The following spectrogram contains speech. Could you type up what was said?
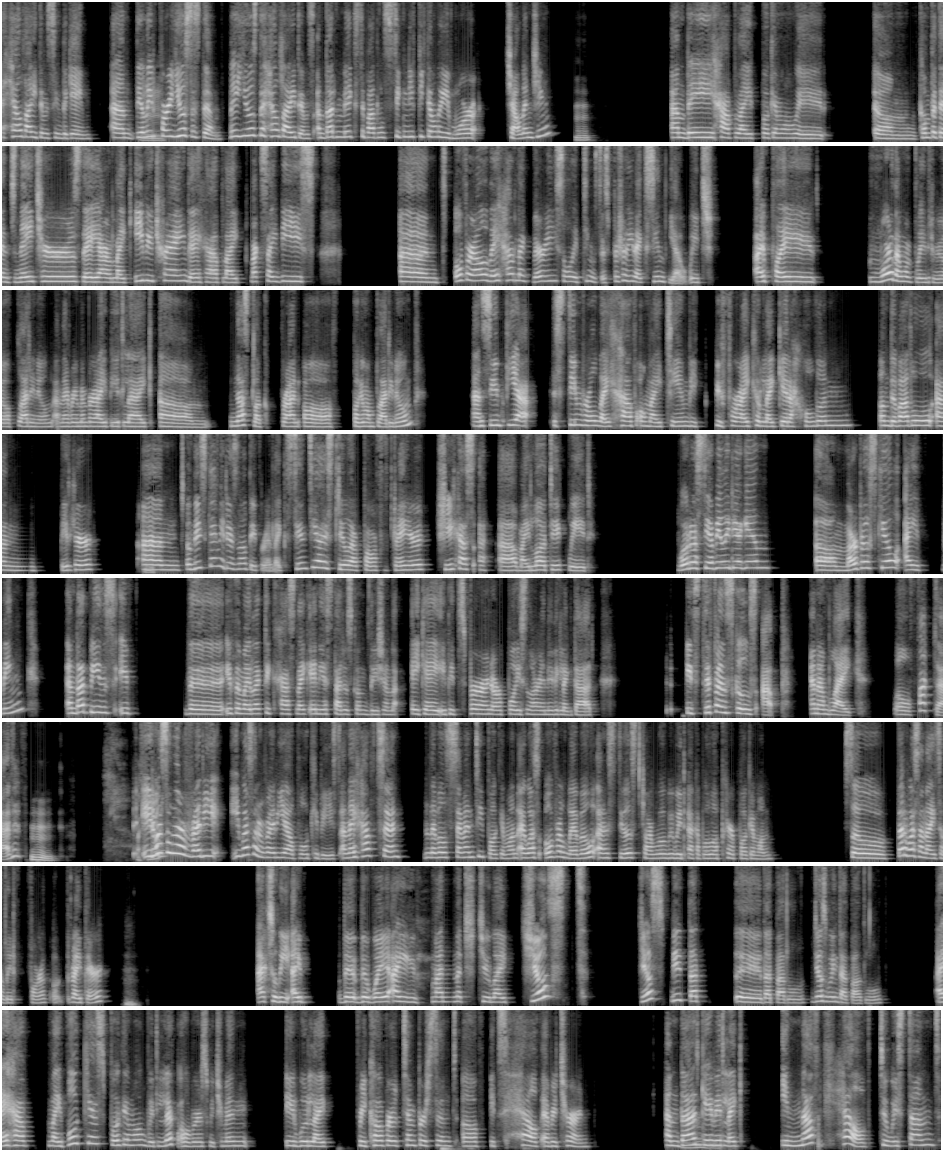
held items in the game and the elite Mm. four uses them they use the held items and that makes the battle significantly more challenging Mhm. and they have like pokemon with um competent natures they are like ev trained they have like max ivs and overall they have like very solid teams especially like cynthia which i played more than one playthrough of Platinum, and I remember I did like um Nuzlocke run of Pokemon Platinum, and Cynthia steamrolled like half of my team be- before I could like get a hold on on the battle and beat her. And on this game, it is not different. Like Cynthia is still a powerful trainer. She has a, a Milotic with what was the ability again? Um, Marvel Scale, I think, and that means if the if the Milotic has like any status condition, aka if it's burn or poison or anything like that, its defense goes up. And I'm like, well, fuck that. Mhm. I It was already it was already a bulky beast, and I have seven level 70 Pokemon. I was over level and still struggled with a couple of her Pokemon. So that was a nice elite four uh, right there. Actually, I the the way I managed to like just just beat that uh, that battle, just win that battle. I have my bulkiest Pokemon with leftovers, which meant it would like recover 10% of its health every turn. And that gave Mm. it like enough health to withstand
